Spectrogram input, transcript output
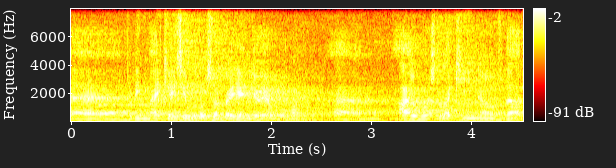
uh, but in my case it was also a very enjoyable one. Um, I was lucky enough that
